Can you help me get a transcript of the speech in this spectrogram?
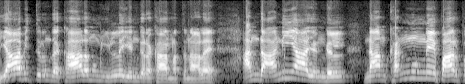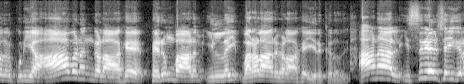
வியாபித்திருந்த காலமும் இல்லை என்கிற காரணத்தினால அந்த அநியாயங்கள் நாம் கண்முன்னே பார்ப்பதற்குரிய ஆவணங்களாக பெரும்பாலும் இல்லை வரலாறுகளாக இருக்கிறது. ஆனால் இஸ்ரேல் செய்கிற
